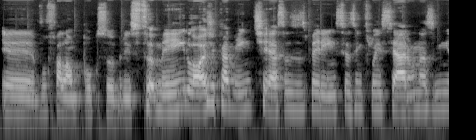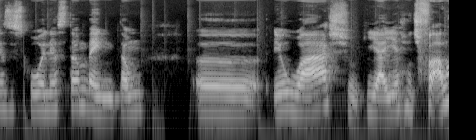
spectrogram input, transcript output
é, vou falar um pouco sobre isso também. Logicamente, essas experiências influenciaram nas minhas escolhas também. Então, uh, eu acho, e aí a gente fala,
